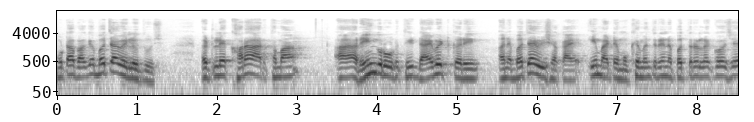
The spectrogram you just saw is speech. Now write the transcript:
મોટા ભાગે બચાવી લીધું છે. એટલે ખરા અર્થમાં આ રિંગ રોડથી ડાયવર્ટ કરી અને બચાવી શકાય એ માટે મુખ્યમંત્રીને પત્ર લખ્યો છે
